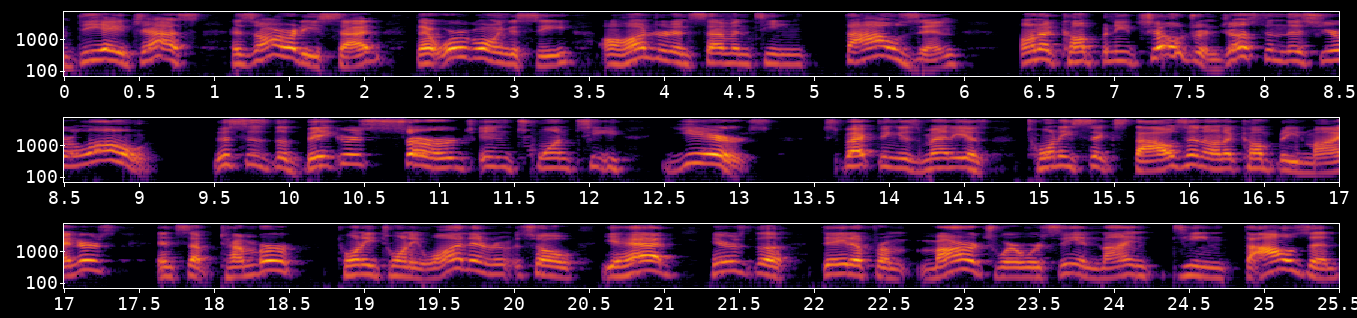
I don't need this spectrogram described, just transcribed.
DHS has already said that we're going to see 117,000 unaccompanied children just in this year alone. This is the biggest surge in 20 years, expecting as many as 26,000 unaccompanied minors in September 2021. And so you had, here's the data from March where we're seeing 19,000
